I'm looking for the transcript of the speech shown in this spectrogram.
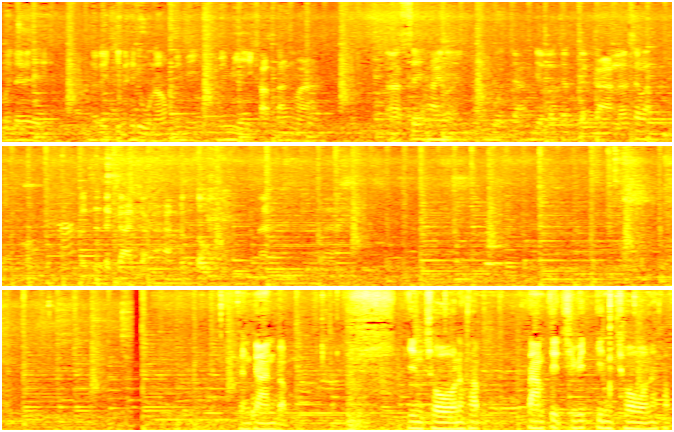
ไม่ได้ไม่ได้กินให้ดูนะไม่มีไม่มีขาตั้งมาอ่าเซ่ให้หน่อยบัวจ้าเดี๋ยวเราจะจัดการแล้วใช่ป่ะเราจะจัดการกับอาหารบนโต๊ะนะเป็นการแบบกินโชว์นะครับ ตามติดชีวิตกินโชว์นะครับ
